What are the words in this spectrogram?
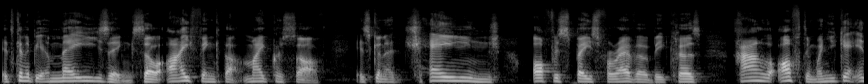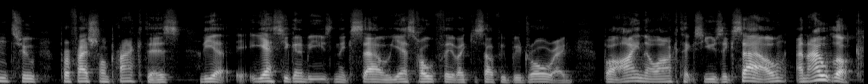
It's going to be amazing. So I think that Microsoft is going to change office space forever because how often when you get into professional practice the yes you're going to be using excel yes hopefully like yourself you'll be drawing but i know architects use excel and outlook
